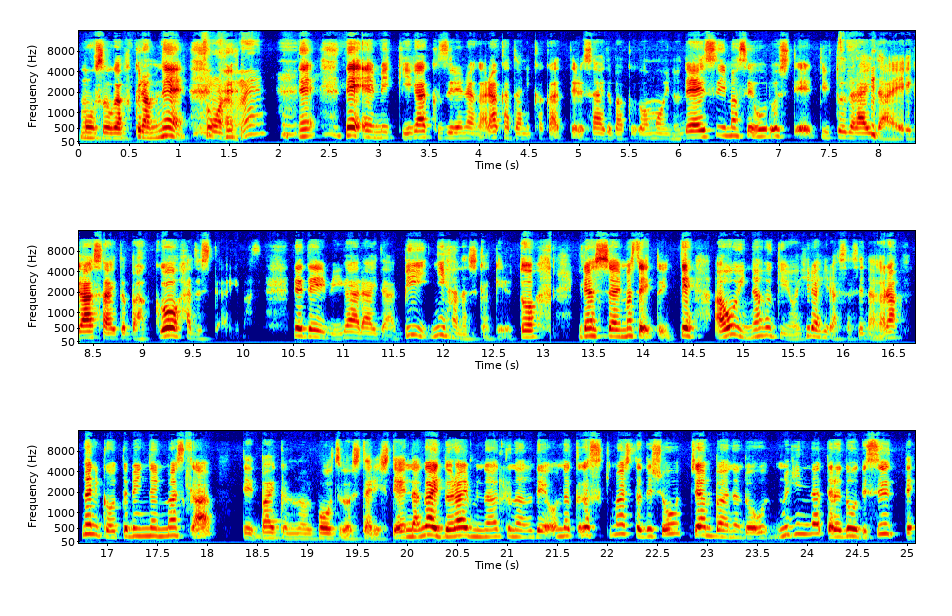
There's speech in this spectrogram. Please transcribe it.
妄想が膨らむね。そうなの ね。で、えーミッキーが崩れながら肩にかかってるサイドバッグが重いので、すいません、下ろしてって言うと、ライダー A がサイドバッグを外してあげます。でデイビーがライダー B に話しかけると「いらっしゃいませ」と言って青いナフキンをひらひらさせながら「何かお食べになりますか?」ってバイクのポーズをしたりして長いドライブの後なのでお腹が空きましたでしょ？ジャンパーなどお脱ぎになったらどうです？って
